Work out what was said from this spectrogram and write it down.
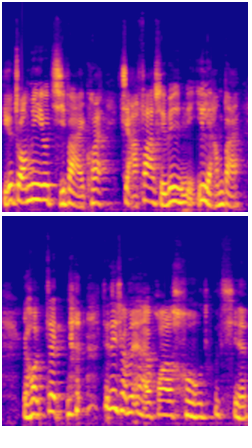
一个妆面又几百块，假发随便一两百，然后在 在那上面还花了好多钱。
